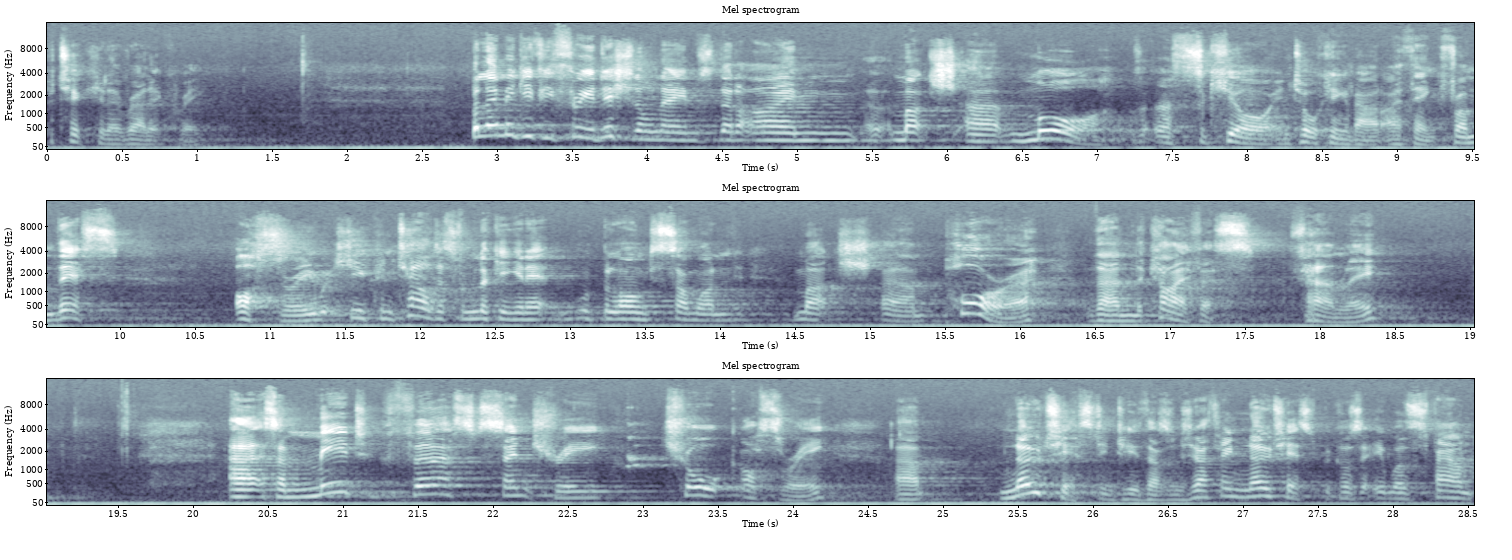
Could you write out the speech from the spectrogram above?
particular reliquary. But let me give you three additional names that I'm uh, much uh, more uh, secure in talking about, I think, from this ossuary, which you can tell just from looking at it would belong to someone much um, poorer than the Caiaphas family. Uh, it's a mid first century chalk ossuary. Uh, noticed in 2002. I say noticed because it was found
